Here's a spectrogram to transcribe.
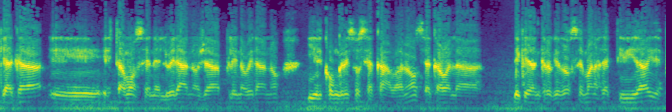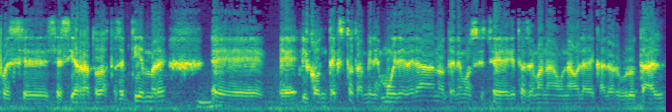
que acá eh, estamos en el verano, ya pleno verano, y el Congreso se acaba, ¿no? Se acaba la... Le quedan creo que dos semanas de actividad y después se, se cierra todo hasta septiembre. Eh, eh, el contexto también es muy de verano, tenemos este, esta semana una ola de calor brutal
